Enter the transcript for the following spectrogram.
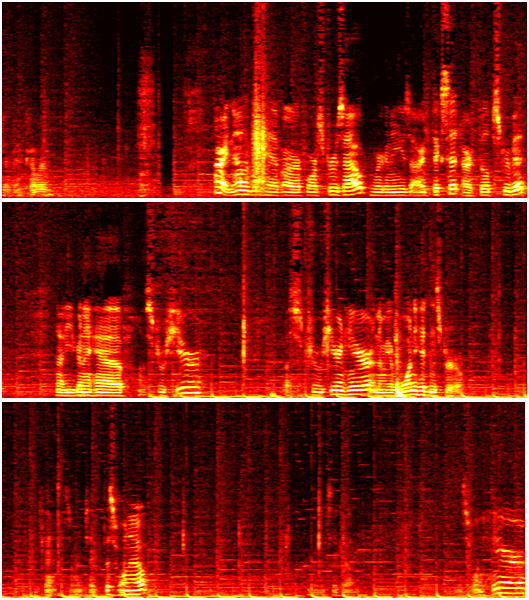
Our back cover. Alright, now that we have our four screws out, we're going to use our Fix-It, our Phillips screw bit. Now you're going to have a screw here, a screw here and here, and then we have one hidden screw. Okay, so I'm going to take this one out. I'm going to take out this one here,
